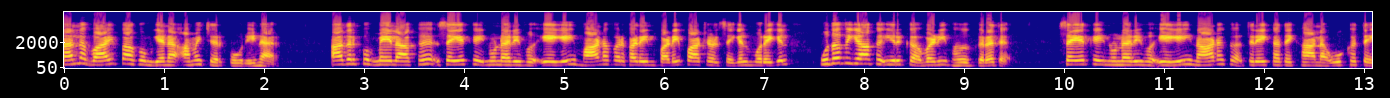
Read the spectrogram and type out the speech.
நல்ல வாய்ப்பாகும் என அமைச்சர் கூறினார். அதற்கும் மேலாக செயற்கை நுண்ணறிவு ஏஐ மாணவர்களின் படைப்பாற்றல் செயல்முறையில் உதவியாக இருக்க வழிவகுக்கிறது. செயற்கை நுண்ணறிவு ஏஐ நாடக திரைக்கதைக்கான ஊக்கத்தை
